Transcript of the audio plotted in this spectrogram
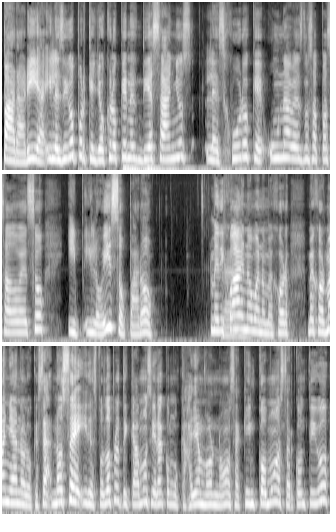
pararía. Y les digo porque yo creo que en 10 años, les juro que una vez nos ha pasado eso y, y lo hizo, paró. Me dijo, ay, no, bueno, mejor, mejor mañana o lo que sea. No sé, y después lo platicamos y era como que, ay, amor, no, o sea, qué incómodo estar contigo,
